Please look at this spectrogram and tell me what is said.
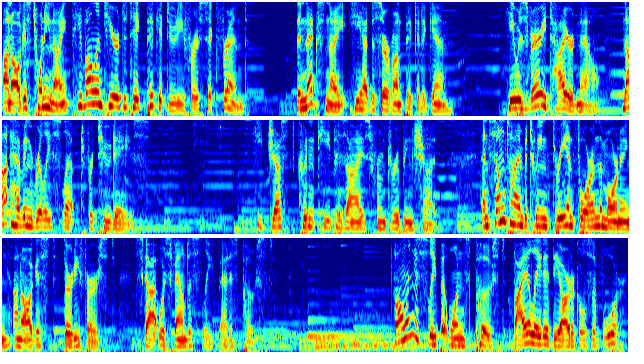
On August 29th, he volunteered to take picket duty for a sick friend. The next night, he had to serve on picket again. He was very tired now, not having really slept for two days. He just couldn't keep his eyes from drooping shut, and sometime between 3 and 4 in the morning on August 31st, Scott was found asleep at his post. Falling asleep at one's post violated the Articles of War,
